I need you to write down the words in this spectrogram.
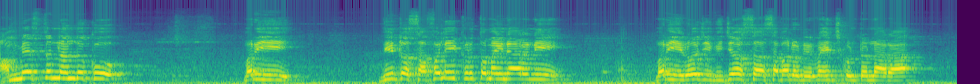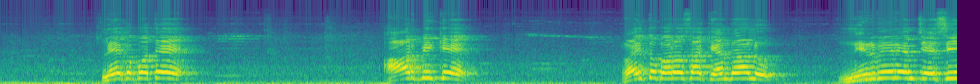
అమ్మేస్తున్నందుకు మరి దీంట్లో సఫలీకృతమైనారని మరి ఈరోజు విజయోత్సవ సభలు నిర్వహించుకుంటున్నారా? లేకపోతే ఆర్బీకే రైతు భరోసా కేంద్రాలు నిర్వీర్యం చేసి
